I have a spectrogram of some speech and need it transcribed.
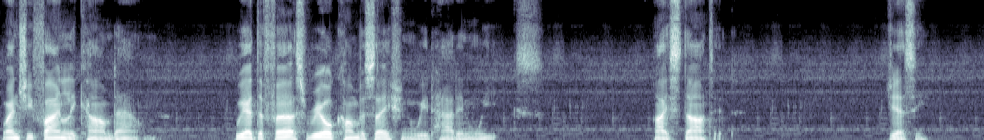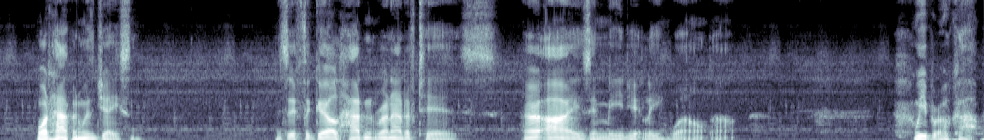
When she finally calmed down, we had the first real conversation we'd had in weeks. I started. Jessie, what happened with Jason? As if the girl hadn't run out of tears, her eyes immediately welled up. We broke up.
